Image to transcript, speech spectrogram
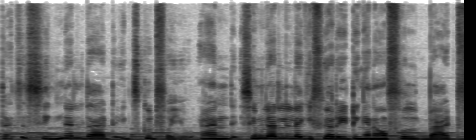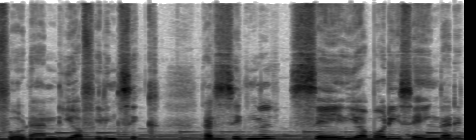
that's a signal that it's good for you. And similarly like if you are eating an awful bad food and you are feeling sick that's a signal say your body saying that it,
